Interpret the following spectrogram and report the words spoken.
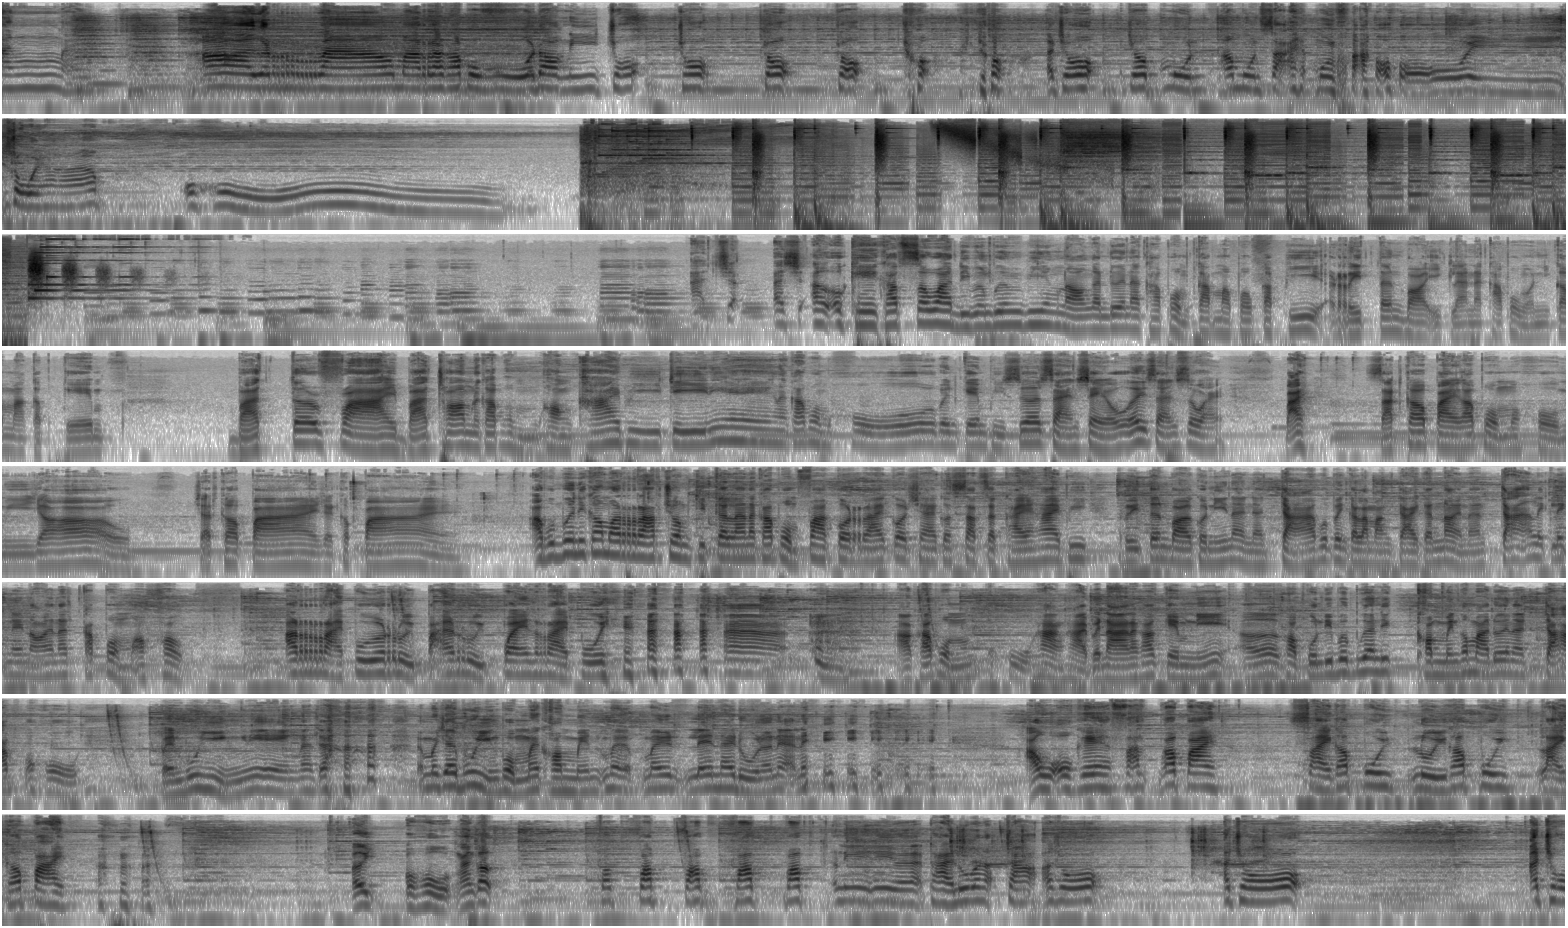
อังอ้าวราวมาแล้วครับโอ้โหดอกนี้โจะโจะโจะโจะโจะโจะอะโจโจะหมุนเอาหมุนซ้ายหมุนขวาโอ้โหสวยครับ โอ้โห อาจจะเอาโอเคครับ สวัสดีเพื่อนเพื่อนๆพี่ๆน้องๆกันด้วยนะครับ ผมกลับมาพบกับพี่ Little Boy อีกแล้วนะครับผมวันนี้ก็มากับเกม Butterfly Bottom นะครับผมของค่าย PG นี่เองนะครับผมโหเป็นเกมผีเสื้อแสนเซลเอ้ยแสนสวย ไปซัดเข้าไปครับผมโอ้โหมีย่าวจัดเข้าไปจัดเข้าไป เอาเพื่อนๆที่เข้ามารับชมคลิปกันแล้วนะครับผมฝากกดไลค์กดแชร์กด subscribe ให้พี่ Little Boy คนนี้หน่อยนะจ้าเพื่อเป็นกำลังใจกันหน่อยนะจ้าเล็กๆน้อยๆนะครับผมเอาเข้าอะไรปุยรุยไปรุยไปอะไรปุยเอาครับผมโอ้โหห่างหายไปนานนะครับเกมนี้เออขอบคุณที่เพื่อนๆที่คอมเมนต์เข้ามาด้วยนะจ้าโอ้โหเป็นผู้หญิงนี่เองนะจ๊ะถ้าไม่ใช่ผู้หญิงผมไม่คอมเมนต์ไม่ไม่เล่นให้ดูนะเนี่ยนี่เอาโอเคซัดเข้าไป ใส่เข้าปุยหลุยเข้าปุยไหลเข้าไป เอ้ยโอ้โหงั้นก็ฟับฟับฟับฟับฟับนี่นี่นะถ่ายรูปนะจ้าอโชอโชอโช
